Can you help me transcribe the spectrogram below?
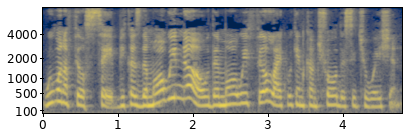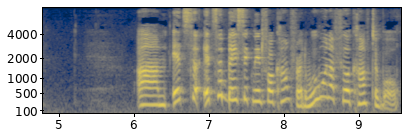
We want to feel safe because the more we know, the more we feel like we can control the situation. Um, it's a, it's a basic need for comfort. We want to feel comfortable.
